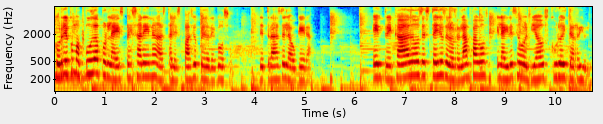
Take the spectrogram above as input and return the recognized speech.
Corrió como pudo por la espesa arena hasta el espacio pedregoso, detrás de la hoguera. Entre cada dos destellos de los relámpagos, el aire se volvía oscuro y terrible.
